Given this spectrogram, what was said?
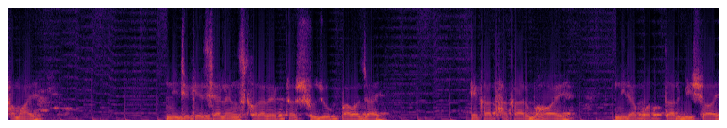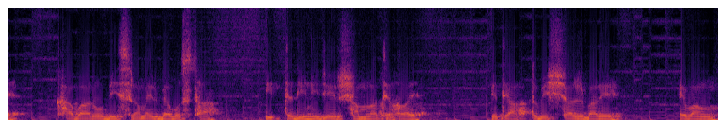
সময় নিজেকে চ্যালেঞ্জ করার একটা সুযোগ পাওয়া যায়। একা থাকার ভয়, নিরাপত্তার বিষয়, খাবার ও বিশ্রামের ব্যবস্থা ইত্যাদি নিজের সামলাতে হয়। এতে আত্মবিশ্বাস বাড়ে এবং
